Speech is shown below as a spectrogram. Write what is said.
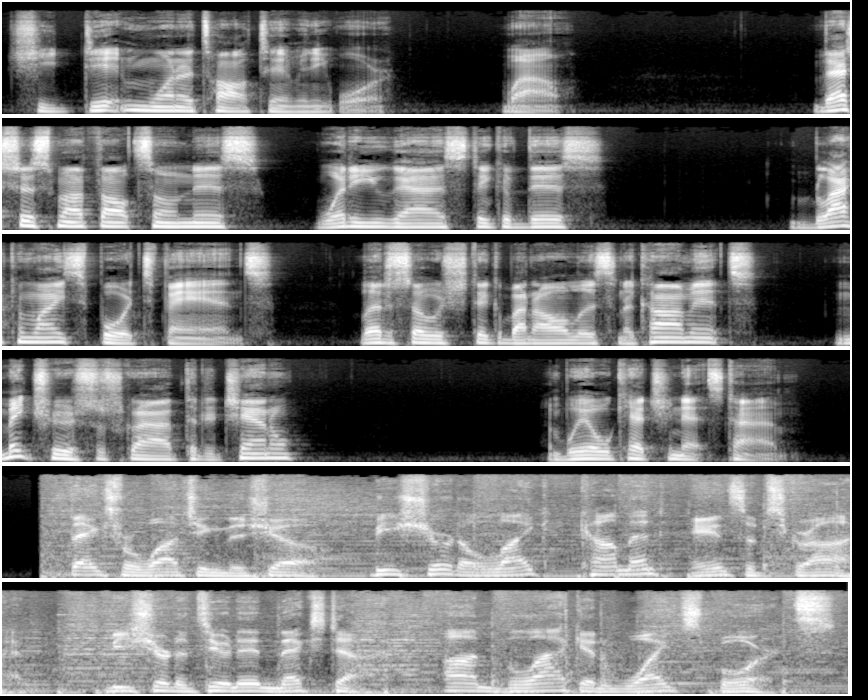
she didn't want to talk to him anymore. Wow. That's just my thoughts on this. What do you guys think of this? Black and white sports fans. Let us know what you think about all this in the comments. Make sure to subscribe to the channel. And we'll catch you next time. Thanks for watching the show. Be sure to like, comment, and subscribe. Be sure to tune in next time on Black and White Sports.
